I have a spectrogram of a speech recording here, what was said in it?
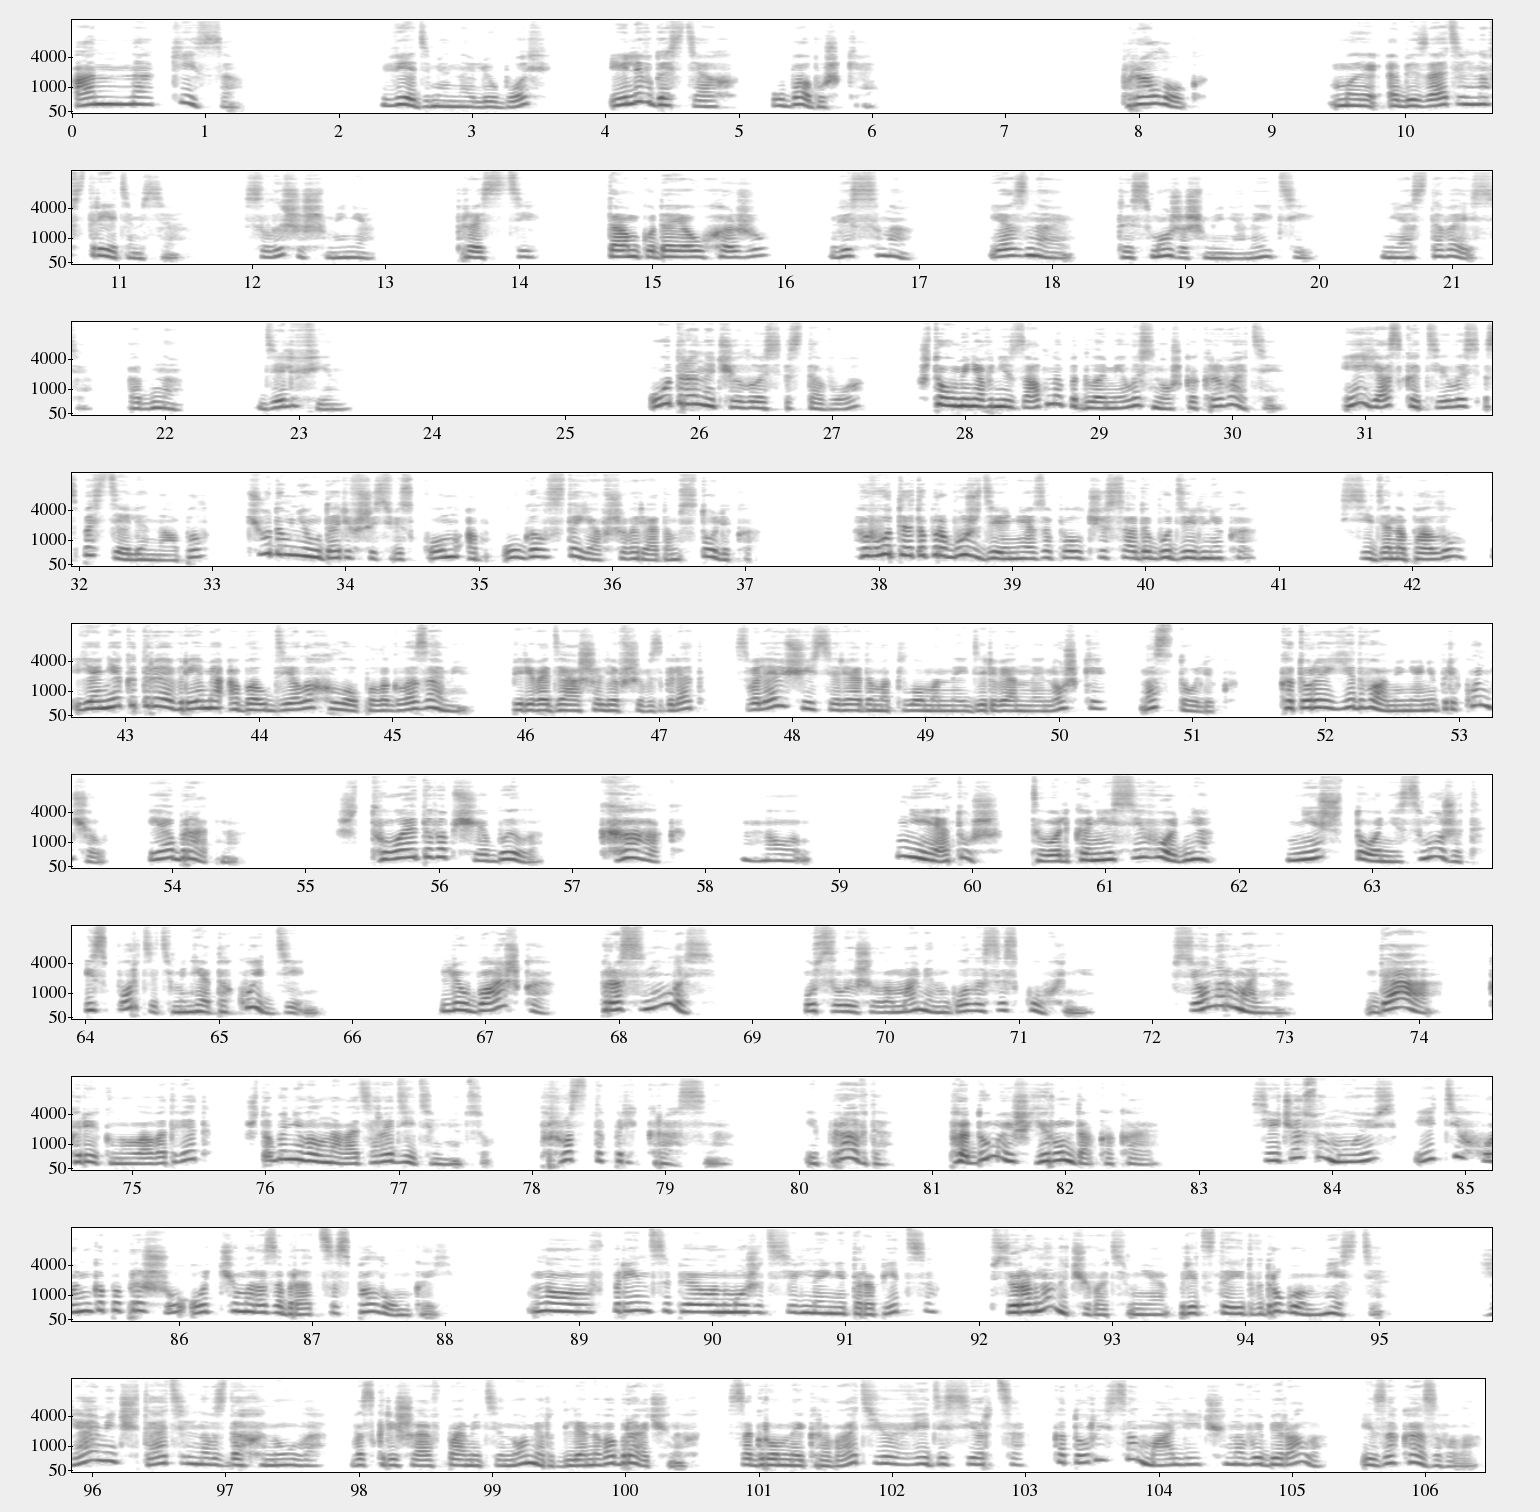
Анна Киса. Ведьмина любовь или в гостях у бабушки. Пролог. Мы обязательно встретимся. Слышишь меня? Прости. Там, куда я ухожу, весна. Я знаю, ты сможешь меня найти. Не оставайся одна. Дельфин. Утро началось с того, что у меня внезапно подломилась ножка кровати, и я скатилась с постели на пол, чудом не ударившись виском об угол стоявшего рядом столика. Вот это пробуждение за полчаса до будильника. Сидя на полу, я некоторое время обалдело хлопала глазами, переводя ошалевший взгляд с валяющейся рядом отломанной деревянной ножки на столик, который едва меня не прикончил, и обратно. Что это вообще было? Как? Но... Нет уж, только не сегодня. Ничто не сможет испортить мне такой день. Любашка проснулась? Услышала мамин голос из кухни. Все нормально? Да, крикнула в ответ, чтобы не волновать родительницу. Просто прекрасно. И правда, подумаешь, ерунда какая. Сейчас умоюсь и тихонько попрошу отчима разобраться с поломкой. Но, в принципе, он может сильно и не торопиться. Все равно ночевать мне предстоит в другом месте. Я мечтательно вздохнула, воскрешая в памяти номер для новобрачных с огромной кроватью в виде сердца, который сама лично выбирала и заказывала.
